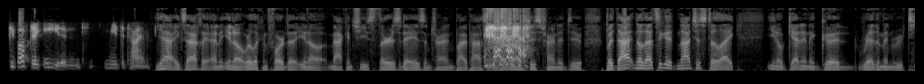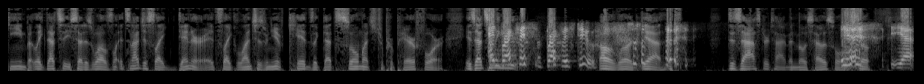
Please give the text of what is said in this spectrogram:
people have to eat and need the time. Yeah, exactly. And you know, we're looking forward to you know mac and cheese Thursdays and try and bypass whatever else she's trying to do. But that no, that's a good not just to like you know get in a good rhythm and routine, but like that's what you said as well. It's- It's not just like dinner; it's like lunches. When you have kids, like that's so much to prepare for. Is that something? And you- breakfast, breakfast too. oh Lord, yeah, disaster time in most households. So, yeah.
